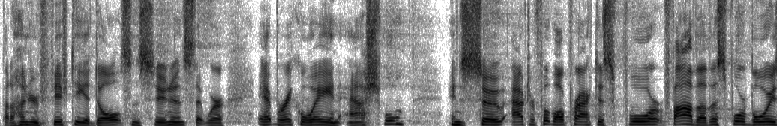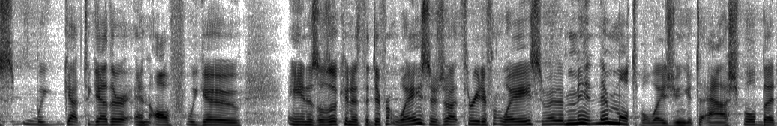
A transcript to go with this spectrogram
about 150 adults and students that were at Breakaway in Asheville. And so after football practice, four, five of us, four boys, we got together and off we go. And as I was looking at the different ways, there's about three different ways. There are multiple ways you can get to Asheville, but,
